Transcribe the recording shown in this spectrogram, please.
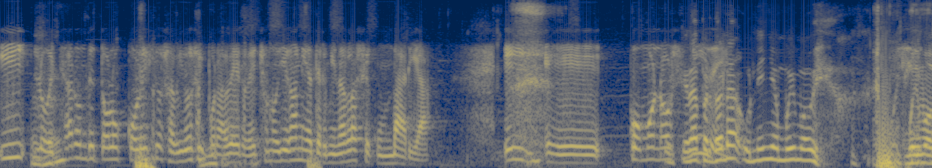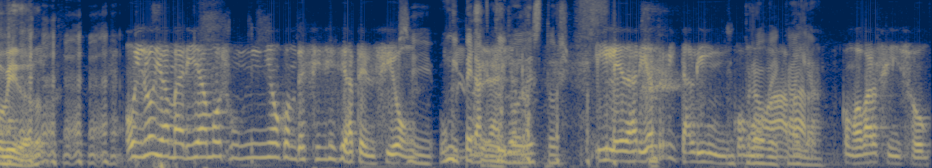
y lo echaron de todos los colegios habidos y por haber. De hecho, no llega ni a terminar la secundaria. Y eh, como nos era, perdona, un niño muy movido. muy movido, ¿no? Hoy lo llamaríamos un niño con déficit de atención. Sí, un hiperactivo de estos. Y le darían Ritalin, como, a Bar, como Bar Simpson.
